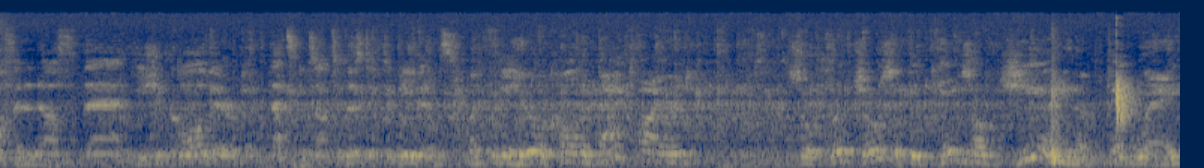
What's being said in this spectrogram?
often enough that he should call there, but that seems optimistic to me, Vince. The hero call, it backfired. So Cliff Joseph, he pays off Gia in a big way.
